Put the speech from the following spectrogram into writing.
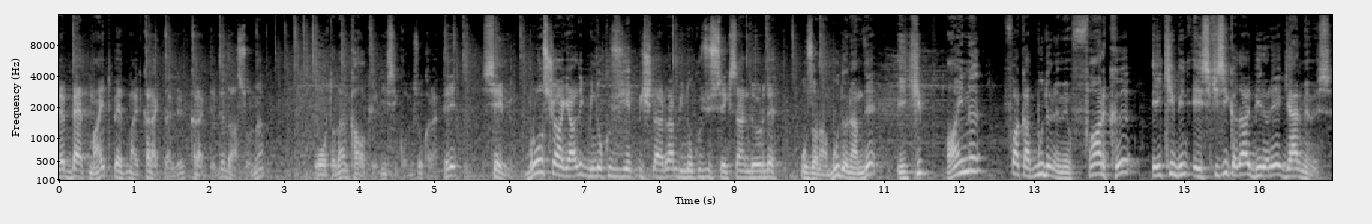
Ve Batmite, Batmite karakterleri, karakteri de daha sonra ortadan kalkıyor. DC Comics o karakteri sevmiyor. Bronz Çağ'a geldik. 1970'lerden 1984'e uzanan bu dönemde ekip aynı fakat bu dönemin farkı ekibin eskisi kadar bir araya gelmemesi.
